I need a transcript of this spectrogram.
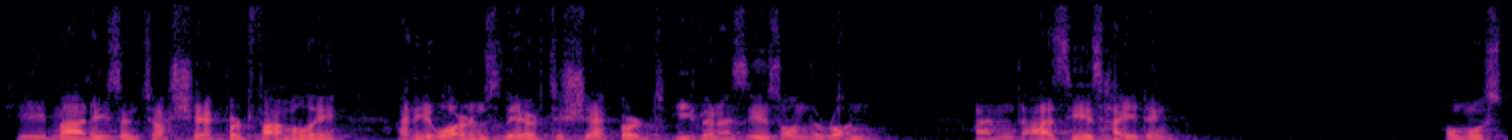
he marries into a shepherd family, and he learns there to shepherd even as he is on the run. And as he is hiding, almost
